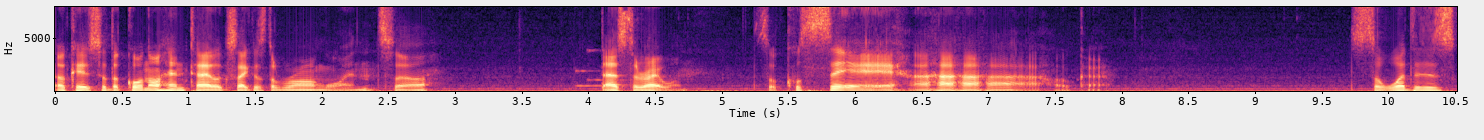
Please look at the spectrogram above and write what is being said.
Okay, so the Kono Hentai looks like it's the wrong one, so that's the right one. So Kuse, ahahaha, okay. So what is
